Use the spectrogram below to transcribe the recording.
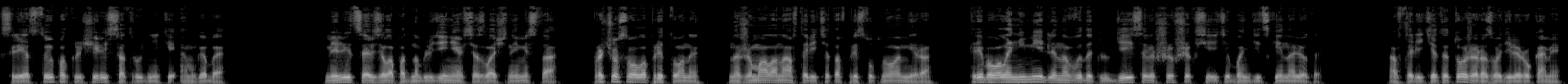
К следствию подключились сотрудники МГБ. Милиция взяла под наблюдение все злачные места, прочесывала притоны, нажимала на авторитетов преступного мира, требовала немедленно выдать людей, совершивших все эти бандитские налеты. Авторитеты тоже разводили руками,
